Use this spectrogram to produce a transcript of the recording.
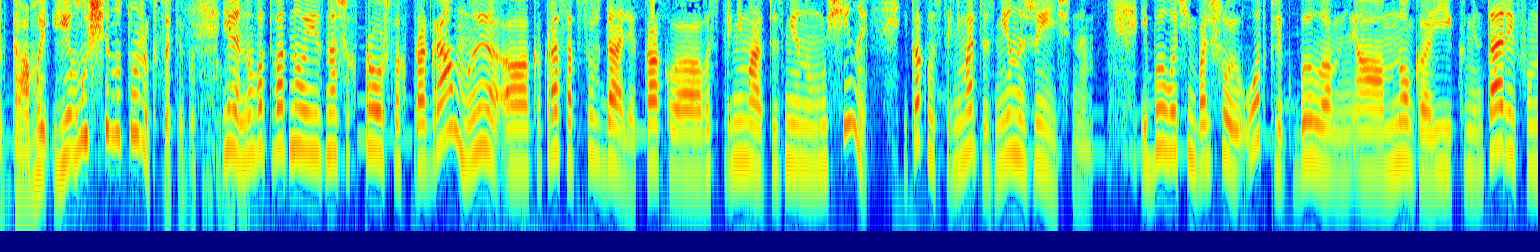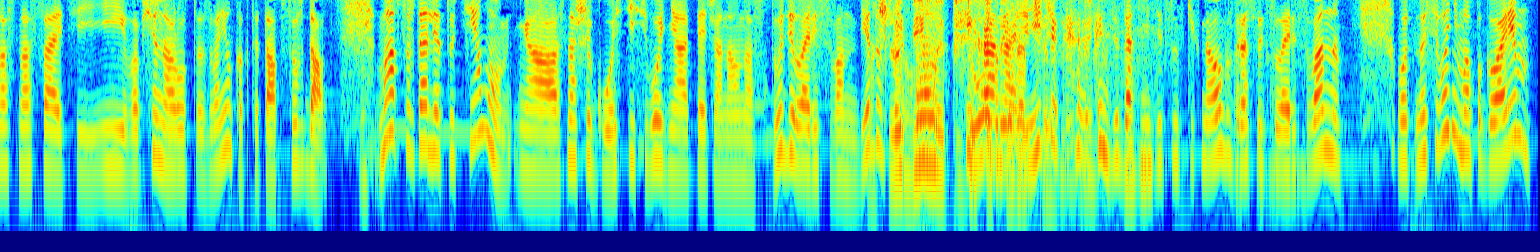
дамы и мужчины тоже, кстати, об этом говорят. Елена, ну вот в одной из наших прошлых программ мы а, как раз обсуждали, как а, воспринимают измену мужчины и как воспринимают измены женщины. И был очень большой отклик, было а, много и комментариев у нас на сайте, и вообще народ звонил, как-то это обсуждал. Мы обсуждали эту тему а, с нашей гостьей. Сегодня, опять же, она у нас в студии, Лариса Наш любимый психоаналитик, кандидат медицинских наук. Здравствуйте, Лариса Ивановна. Вот, но сегодня мы поговорим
